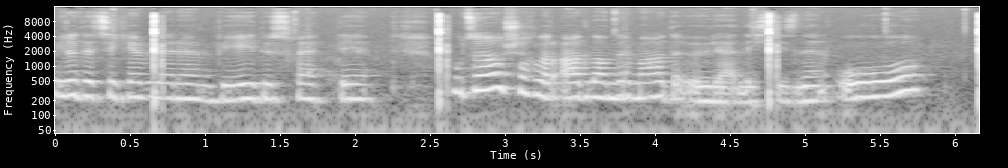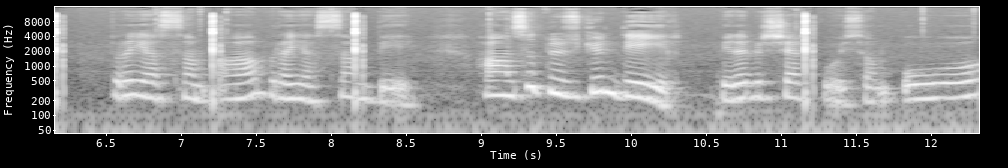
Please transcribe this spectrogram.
Belə də çəkə bilərəm. B düz xəttdir. Bucağı uşaqlar adlandırmağı da öyrəndik sizlə. O, bura yazsam A, bura yazsam B. Hansı düzgün deyil? Belə bir şərt qoysam. O,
